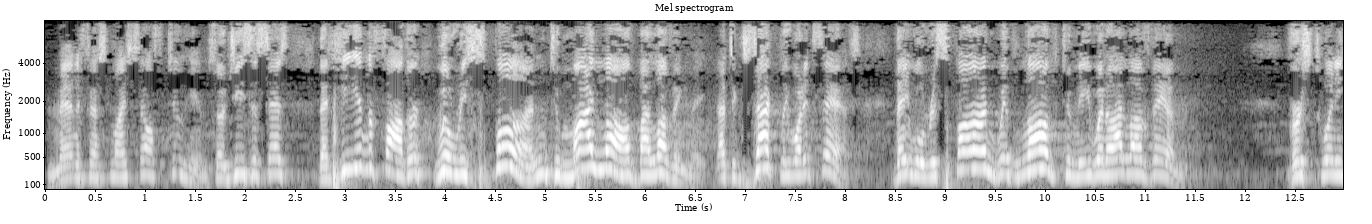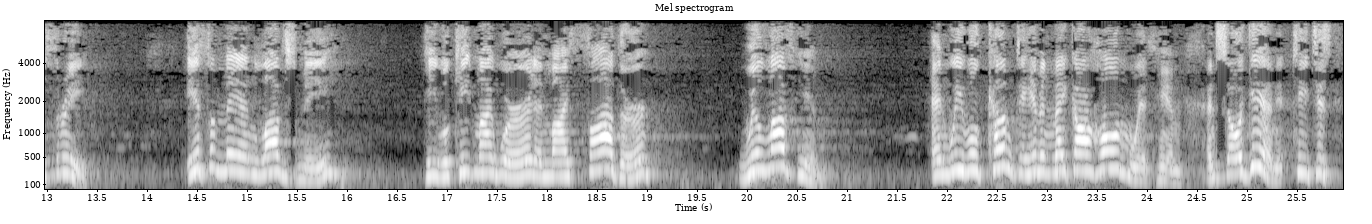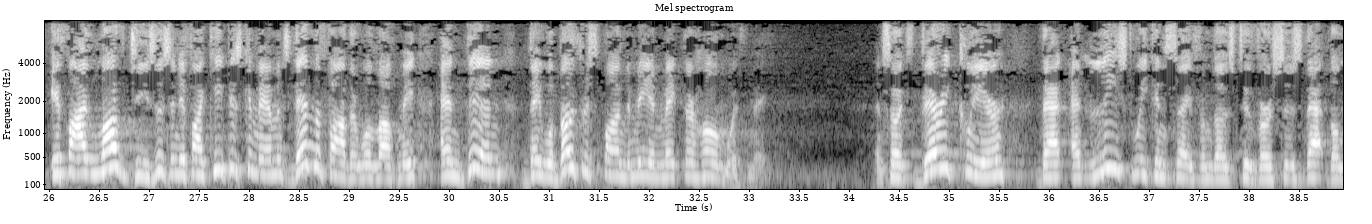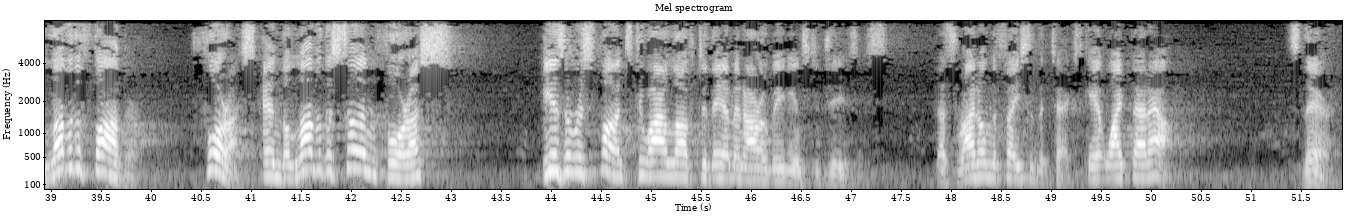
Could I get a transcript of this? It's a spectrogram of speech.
manifest myself to him. So Jesus says that he and the Father will respond to my love by loving me. That's exactly what it says. They will respond with love to me when I love them. Verse 23. If a man loves me, he will keep my word and my Father will love him. And we will come to Him and make our home with Him. And so again, it teaches, if I love Jesus and if I keep His commandments, then the Father will love me, and then they will both respond to me and make their home with me. And so it's very clear that at least we can say from those two verses that the love of the Father for us and the love of the Son for us is a response to our love to them and our obedience to Jesus. That's right on the face of the text. Can't wipe that out. It's there.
